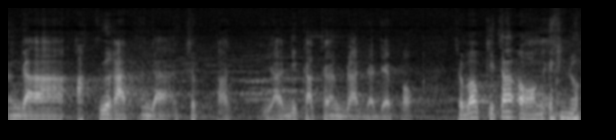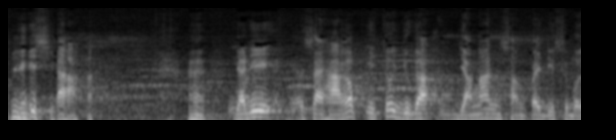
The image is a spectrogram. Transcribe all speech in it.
enggak akurat, enggak cepat ya dikatakan Belanda Depok Sebab kita orang Indonesia. Jadi saya harap itu juga jangan sampai disebut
